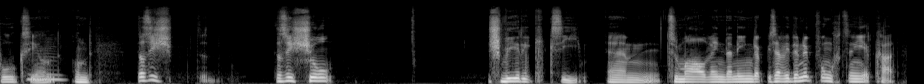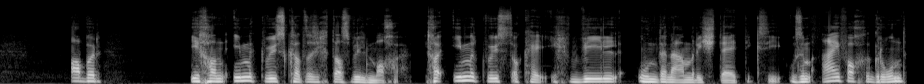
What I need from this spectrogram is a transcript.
cool gewesen. Mhm. Und, und das ist das ist schon schwierig gewesen. Ähm, zumal, wenn dann irgendetwas auch wieder nicht funktioniert hat. Aber ich habe immer gewusst, dass ich das will machen. Ich habe immer gewusst, okay, ich will unternehmerisch tätig sein. Aus einem einfachen Grund,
